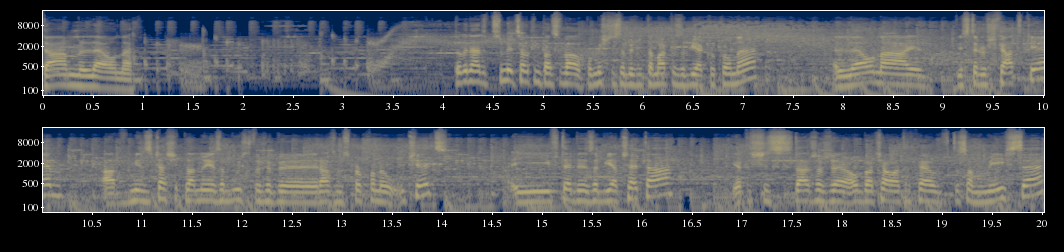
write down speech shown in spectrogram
dam Leonę. To by nawet w sumie całkiem pasowało. Pomyślcie sobie, że Tamako zabija Kokonę, Leona jest tego świadkiem, a w międzyczasie planuje zabójstwo, żeby razem z Kokoną uciec i wtedy zabija Cheta. Jakoś się zdarza, że oba ciała trafiają w to samo miejsce.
